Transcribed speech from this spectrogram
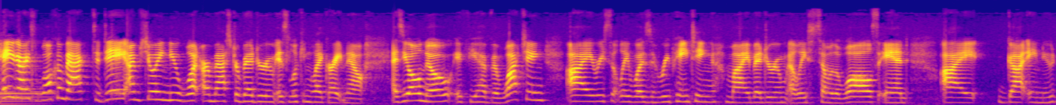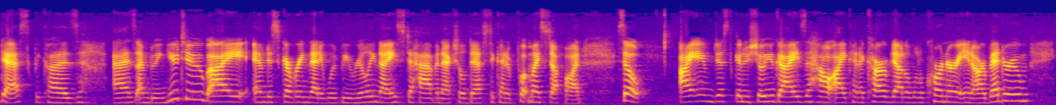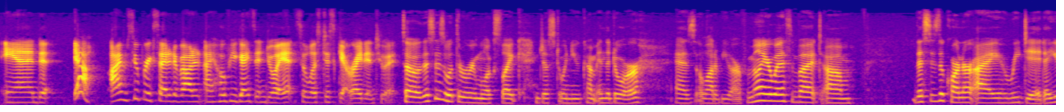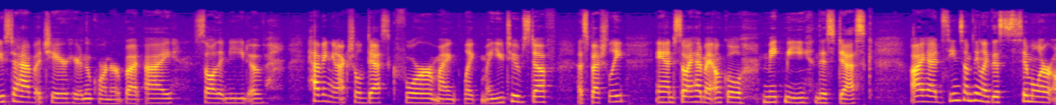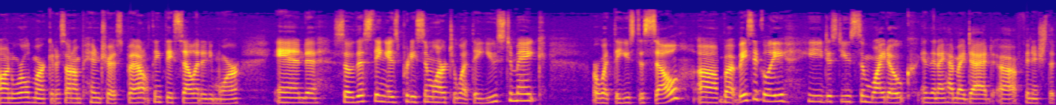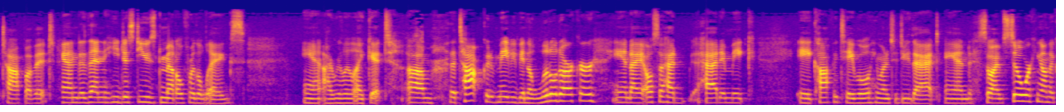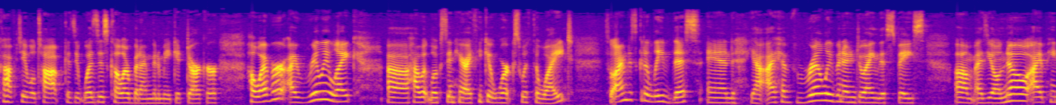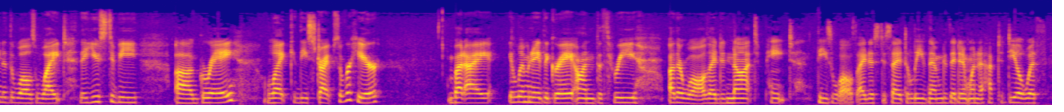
Hey you guys, welcome back. Today I'm showing you what our master bedroom is looking like right now. As you all know, if you have been watching, I recently was repainting my bedroom, at least some of the walls, and I got a new desk because as I'm doing YouTube, I am discovering that it would be really nice to have an actual desk to kind of put my stuff on. So I am just gonna show you guys how I kind of carved out a little corner in our bedroom and yeah, I'm super excited about it. I hope you guys enjoy it. So let's just get right into it. So this is what the room looks like just when you come in the door, as a lot of you are familiar with, but um, this is the corner I redid. I used to have a chair here in the corner, but I saw the need of having an actual desk for my like my YouTube stuff especially and so I had my uncle make me this desk I had seen something like this similar on World Market I saw it on Pinterest but I don't think they sell it anymore and uh, so this thing is pretty similar to what they used to make or what they used to sell. Um, but basically, he just used some white oak, and then I had my dad uh, finish the top of it. And then he just used metal for the legs and I really like it. Um, the top could have maybe been a little darker and I also had had him make a coffee table. He wanted to do that and so I'm still working on the coffee table top because it was this color but I'm gonna make it darker. However, I really like uh, how it looks in here. I think it works with the white. So I'm just gonna leave this and yeah, I have really been enjoying this space. Um, as y'all know, I painted the walls white. They used to be uh, gray like these stripes over here but I eliminated the gray on the three other walls. I did not paint these walls. I just decided to leave them because I didn't want to have to deal with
